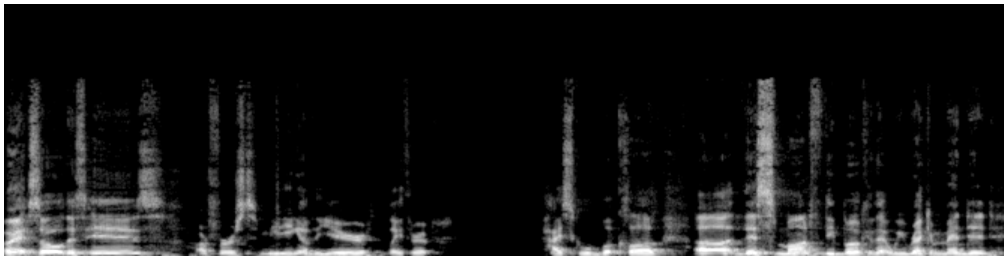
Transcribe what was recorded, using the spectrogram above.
Okay, so this is our first meeting of the year, Lathrop High School Book Club. Uh, this month, the book that we recommended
